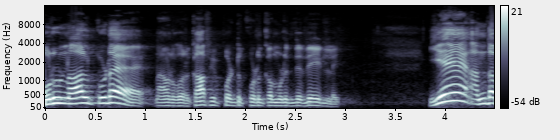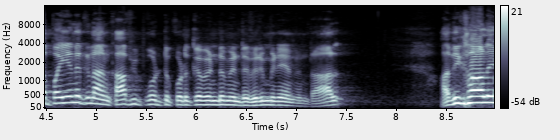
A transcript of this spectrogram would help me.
ஒரு நாள் கூட நான் அவனுக்கு ஒரு காஃபி போட்டு கொடுக்க முடிந்ததே இல்லை. ஏன் அந்த பையனுக்கு நான் காஃபி போட்டு கொடுக்க வேண்டும் என்று விரும்பினேன் என்றால் அதிகாலை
